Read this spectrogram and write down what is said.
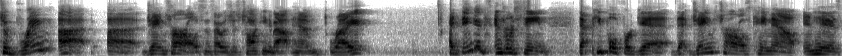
to bring up uh, James Charles, since I was just talking about him, right? I think it's interesting that people forget that James Charles came out in his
